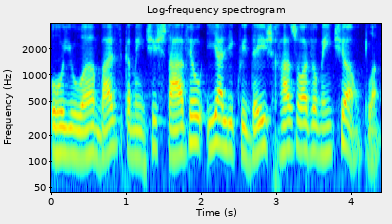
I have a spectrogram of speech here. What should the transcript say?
o yuan basicamente estável e a liquidez razoavelmente ampla.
